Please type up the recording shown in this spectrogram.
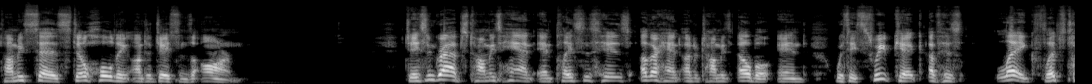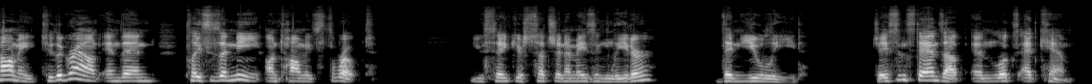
Tommy says, still holding onto Jason's arm. Jason grabs Tommy's hand and places his other hand under Tommy's elbow, and with a sweep kick of his leg, flips Tommy to the ground and then places a knee on Tommy's throat. You think you're such an amazing leader? Then you lead. Jason stands up and looks at Kim.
